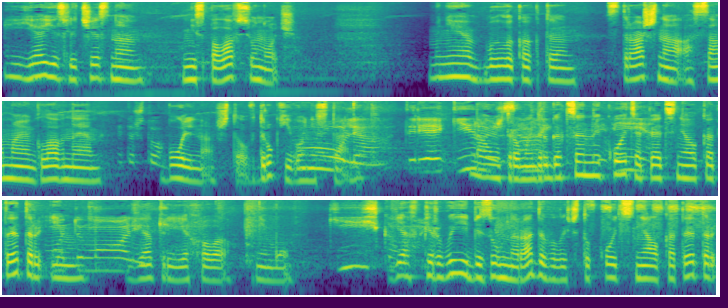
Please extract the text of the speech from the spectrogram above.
и я, если честно, не спала всю ночь. Мне было как-то страшно, а самое главное больно, что вдруг его не станет. На утро мой драгоценный коть Привет. опять снял катетер, и я приехала к нему. Я впервые безумно радовалась, что кот снял катетер,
